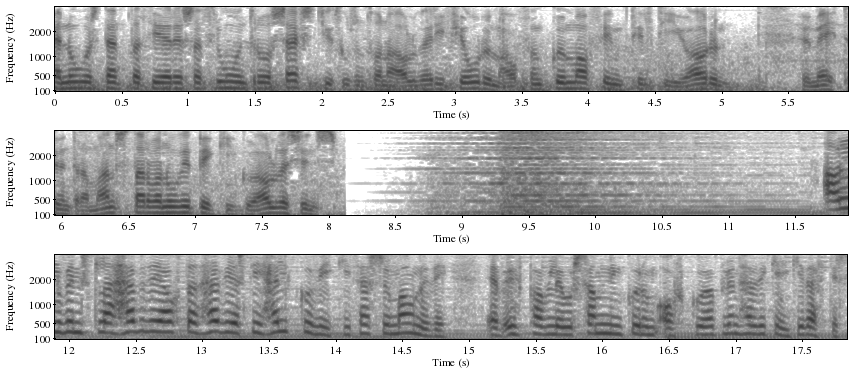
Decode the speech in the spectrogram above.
en nú er stemt að því að reysa 360.000 tonna álveri í fjórum áfengum á 5-10 árum. Um 100 mann starfa nú við byggingu álversins. Álvinnsla hefði átt að hefjast í Helguvík í þessu mánuði ef upphaflegur samningur um orkuöflun hefði gengið eftir.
